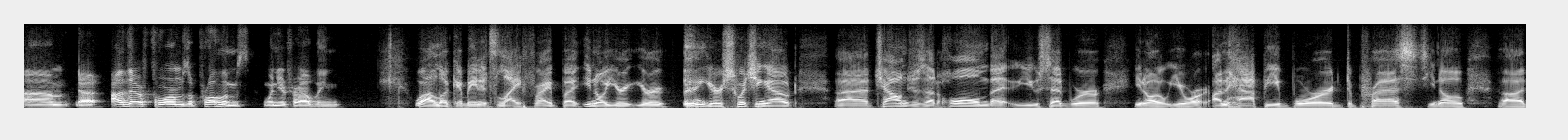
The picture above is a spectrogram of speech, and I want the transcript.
um, uh, other forms of problems when you're traveling. Well, look, I mean, it's life, right? But you know, you're you're you're switching out uh, challenges at home that you said were, you know, you were unhappy, bored, depressed, you know, uh,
